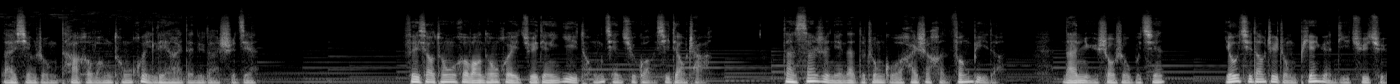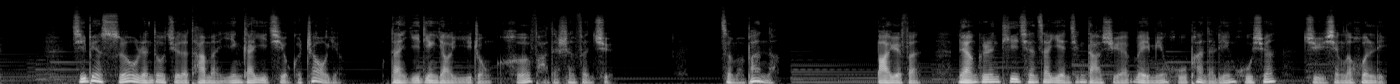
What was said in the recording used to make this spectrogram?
来形容他和王同惠恋爱的那段时间。费孝通和王同惠决定一同前去广西调查，但三十年代的中国还是很封闭的，男女授受不亲，尤其到这种偏远地区去，即便所有人都觉得他们应该一起有个照应，但一定要以一种合法的身份去。怎么办呢？八月份，两个人提前在燕京大学未名湖畔的临湖轩举行了婚礼，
